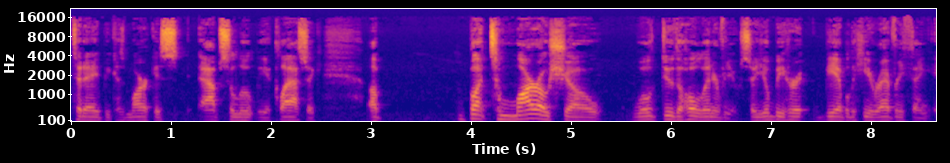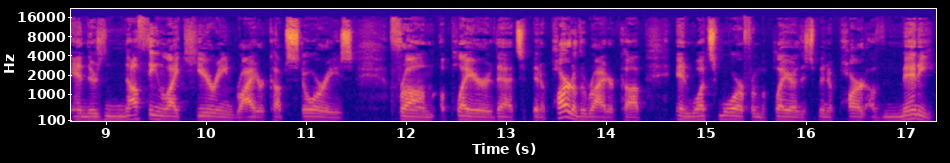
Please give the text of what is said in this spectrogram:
today because Mark is absolutely a classic. Uh, but tomorrow's show, we'll do the whole interview. So you'll be be able to hear everything. And there's nothing like hearing Ryder Cup stories from a player that's been a part of the Ryder Cup, and what's more, from a player that's been a part of many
